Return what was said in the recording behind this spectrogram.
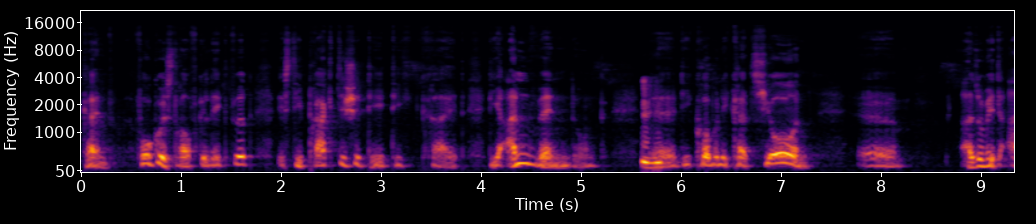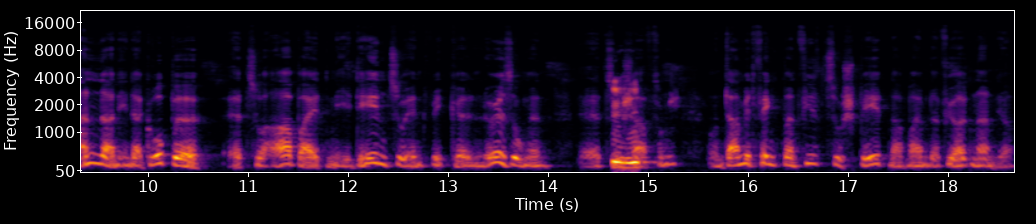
kein Fokus drauf gelegt wird, ist die praktische Tätigkeit, die Anwendung, mhm. äh, die Kommunikation, äh, also mit anderen in der Gruppe äh, zu arbeiten, Ideen zu entwickeln, Lösungen äh, zu mhm. schaffen. Und damit fängt man viel zu spät nach meinem Dafürhalten an, ja.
